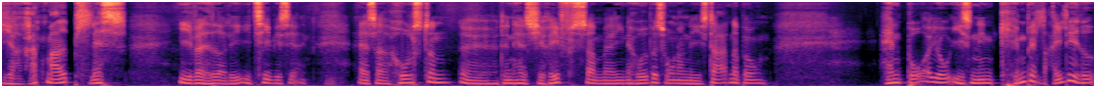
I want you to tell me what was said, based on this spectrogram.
de har ret meget plads i, hvad hedder det, i tv-serien. Altså Holston, øh, den her sheriff, som er en af hovedpersonerne i starten af bogen, han bor jo i sådan en kæmpe lejlighed,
